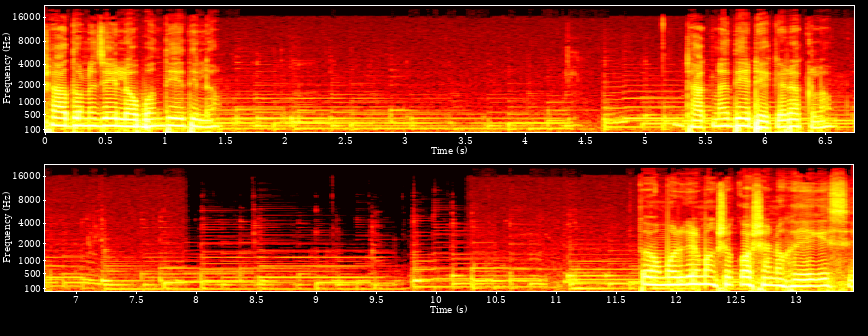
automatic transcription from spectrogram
স্বাদ অনুযায়ী লবণ দিয়ে দিলাম ঢাকনা দিয়ে ঢেকে রাখলাম। তো মুরগির মাংস কষানো হয়ে গেছে।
